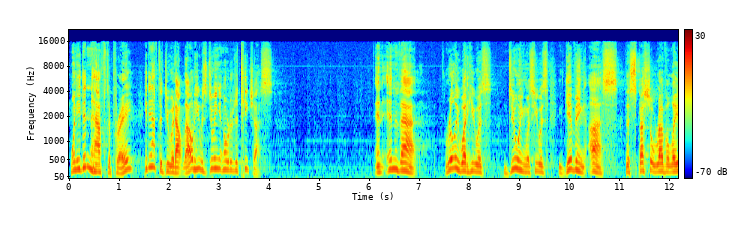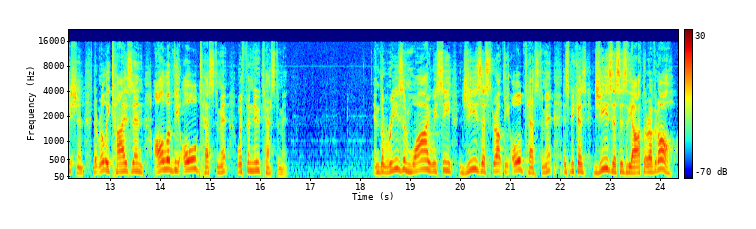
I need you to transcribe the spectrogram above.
When he didn't have to pray, he didn't have to do it out loud, he was doing it in order to teach us. And in that, really what he was doing was he was giving us this special revelation that really ties in all of the Old Testament with the New Testament. And the reason why we see Jesus throughout the Old Testament is because Jesus is the author of it all.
